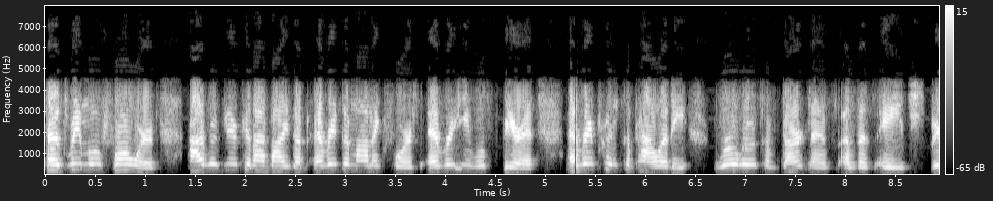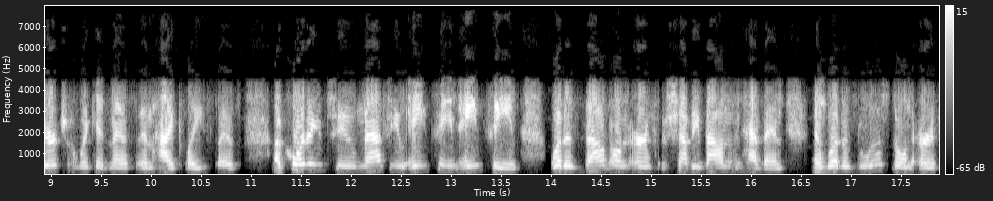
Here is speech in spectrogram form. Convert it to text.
As we move forward, I rebuke and I bind up every demonic force, every evil spirit, every principality, rulers of darkness of this age, spiritual wickedness in high places. According to Matthew 18 18, what is bound on earth shall be bound in heaven, and what is loosed on earth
